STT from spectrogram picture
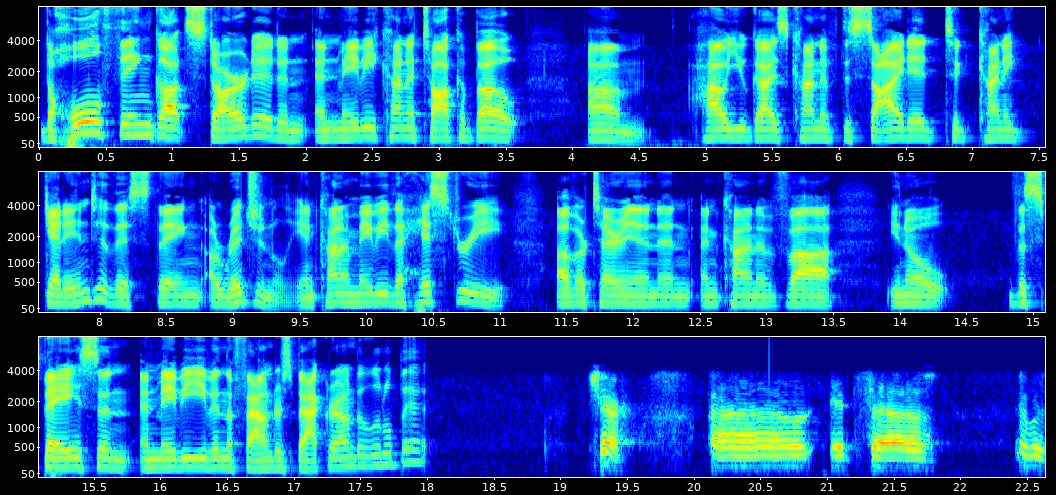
the whole thing got started and and maybe kind of talk about um, how you guys kind of decided to kind of get into this thing originally and kind of maybe the history of Arterran and and kind of uh, you know the space and and maybe even the founder's background a little bit sure uh, it's uh it was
